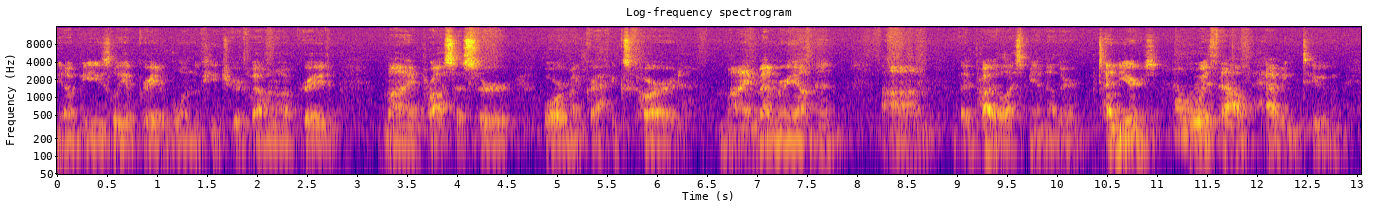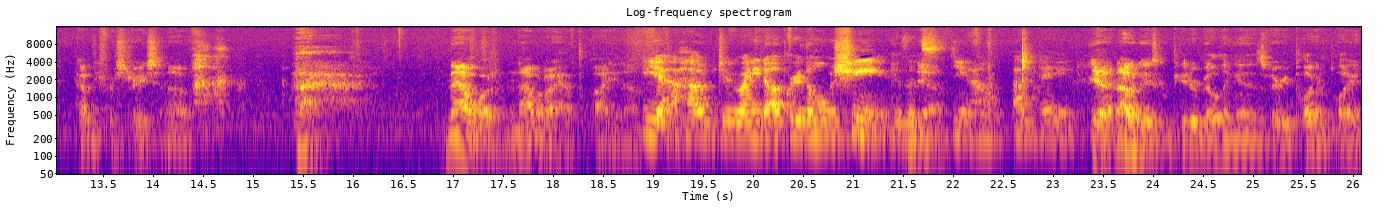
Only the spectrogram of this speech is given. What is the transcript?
you know, be easily upgradable in the future if I want to upgrade my processor or my graphics card, my memory on it. Um, it'd probably last me another ten years Oh, wow. without having to have the frustration of now what now what do I have to buy, you know? Yeah, how do I need to upgrade the whole machine? Because it's, you know, out of date. Yeah, nowadays computer building is very plug and play.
